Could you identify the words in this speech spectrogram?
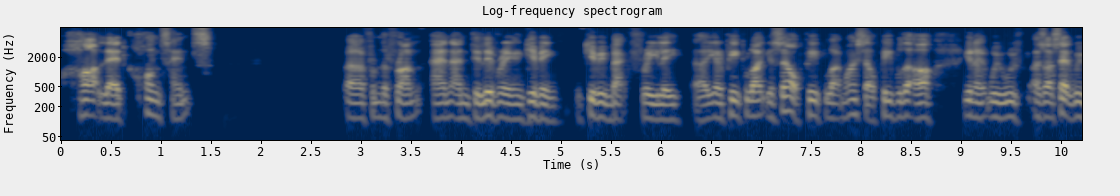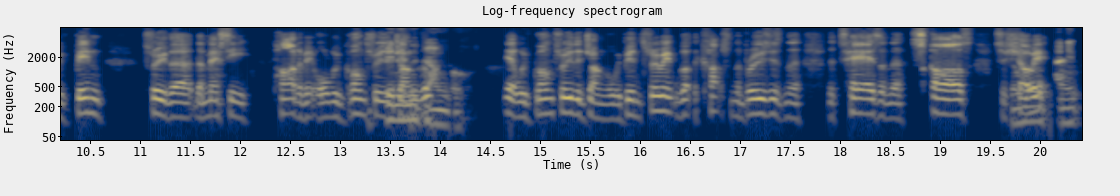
heart-led content uh, from the front and and delivering and giving giving back freely. Uh, you know, people like yourself, people like myself, people that are you know we, have as I said we've been through the the messy part of it all. We've gone through the jungle. the jungle. Yeah, we've gone through the jungle. We've been through it. We've got the cuts and the bruises and the, the tears and the scars to the show it. Paint.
